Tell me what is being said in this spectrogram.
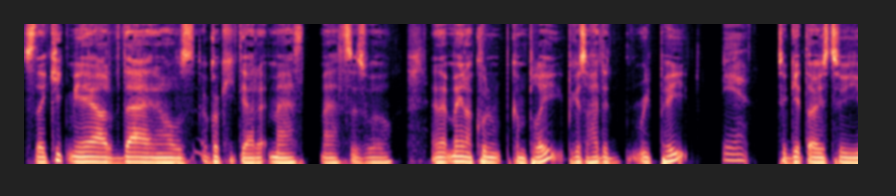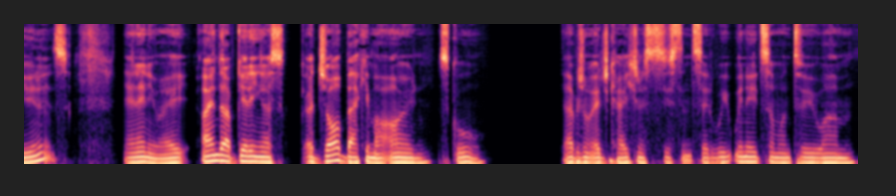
so they kicked me out of that, and I was I got kicked out at math maths as well, and that meant I couldn't complete because I had to repeat Yeah. to get those two units. And anyway, I ended up getting a, a job back in my own school. The Aboriginal education assistant said, we, we need someone to um,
